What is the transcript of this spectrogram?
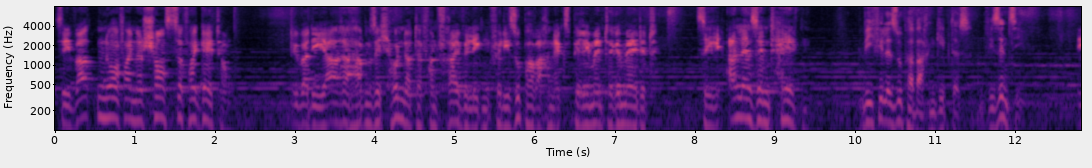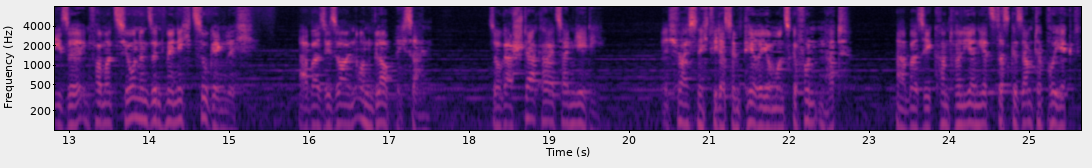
Sie warten nur auf eine Chance zur Vergeltung. Über die Jahre haben sich Hunderte von Freiwilligen für die Superwachen-Experimente gemeldet. Sie alle sind Helden. Wie viele Superwachen gibt es und wie sind sie? Diese Informationen sind mir nicht zugänglich. Aber sie sollen unglaublich sein. Sogar stärker als ein Jedi. Ich weiß nicht, wie das Imperium uns gefunden hat. Aber sie kontrollieren jetzt das gesamte Projekt.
